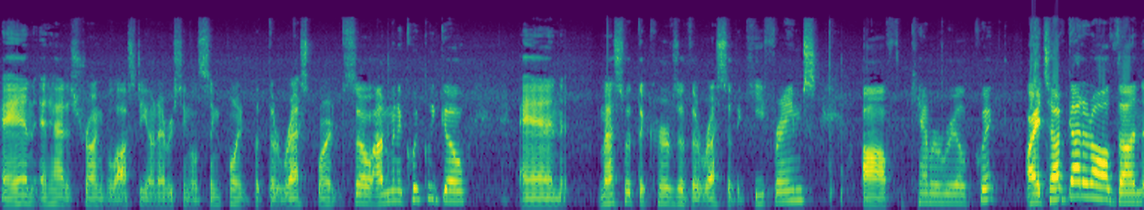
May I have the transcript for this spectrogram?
and it had a strong velocity on every single sync point, but the rest weren't. So I'm going to quickly go and mess with the curves of the rest of the keyframes off camera real quick. Alright, so I've got it all done,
